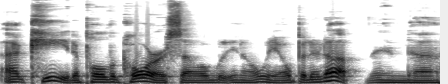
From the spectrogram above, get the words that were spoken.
uh, key to pull the core. So you know we opened it up and. Uh,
